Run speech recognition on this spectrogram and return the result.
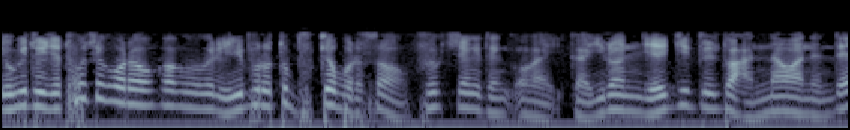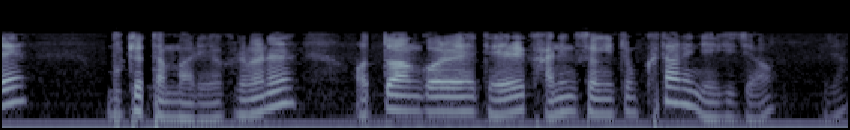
여기도 이제 토지 거래가 그걸 일부러 또 묶여버렸어. 구역 지정이 된 거가, 그러니까 이런 얘기들도 안 나왔는데 묶였단 말이에요. 그러면은 어떠한 거에 될 가능성이 좀 크다는 얘기죠. 그죠?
